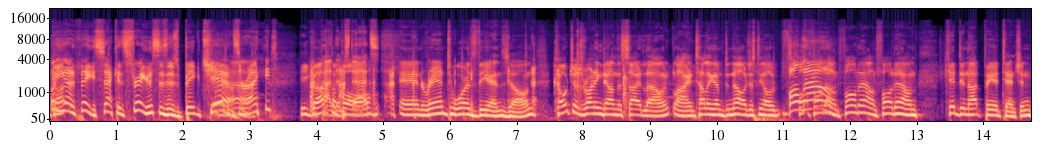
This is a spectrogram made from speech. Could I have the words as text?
Well, you got to think, second string. This is his big chance, right? He got the ball stats. and ran towards the end zone. Coach is running down the sideline line, telling him to no, just you know, Fall down. fall down, fall down, fall down. Kid did not pay attention.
